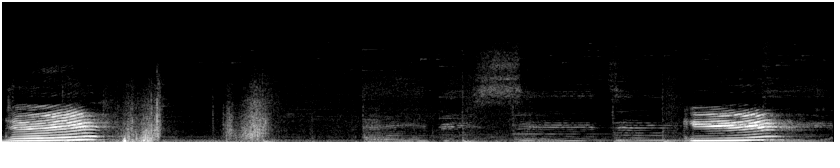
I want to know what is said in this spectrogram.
J K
